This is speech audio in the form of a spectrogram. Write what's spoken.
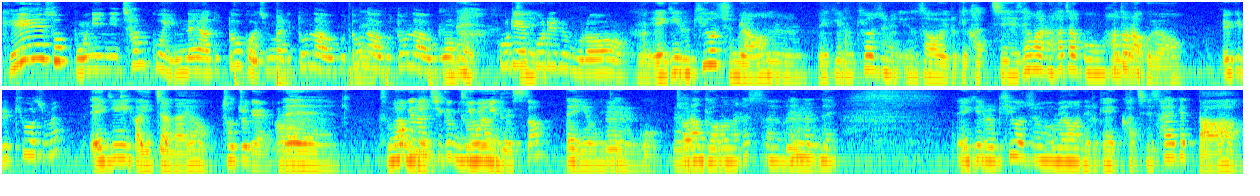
계속 본인이 참고 인내해도 또 거짓말이 또 나오고 또 네. 나오고 또 나오고 근데 꼬리에 이제 꼬리를 물어. 그 아기를 키워주면 음. 아기를 키워주면서 이렇게 같이 생활을 하자고 하더라고요. 아기를 키워주면 아기가 있잖아요. 저쪽에. 어. 네. 두 명이, 거기는 지금 두 이혼이 명이- 됐어? 네, 이혼이 음. 됐고 음. 저랑 결혼을 했어요. 했는데 아기를 키워주면 이렇게 같이 살겠다.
